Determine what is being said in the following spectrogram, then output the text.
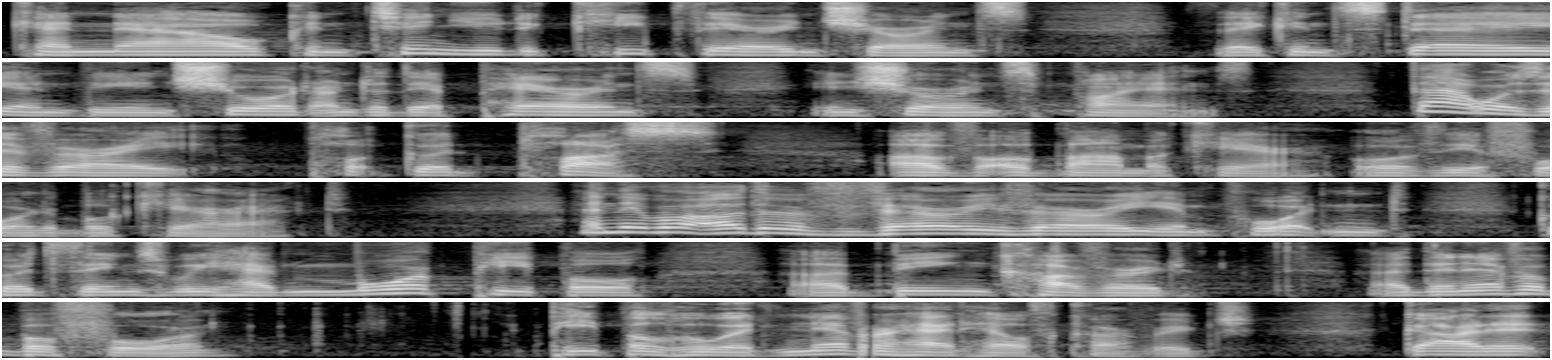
can now continue to keep their insurance they can stay and be insured under their parents' insurance plans. That was a very pl good plus of Obamacare or of the Affordable Care Act. And there were other very, very important good things. We had more people uh, being covered uh, than ever before. People who had never had health coverage got it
